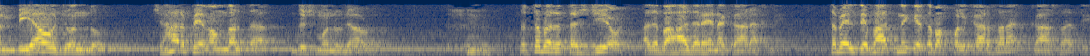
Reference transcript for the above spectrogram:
انبیاو ژوندو چې هر پیغمبر ته دشمن ولاړو نو تبر تشجیع او د بهادرۍ نه کار اخلي تب التفات نه کې تب خپل کار سره کار ساتي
